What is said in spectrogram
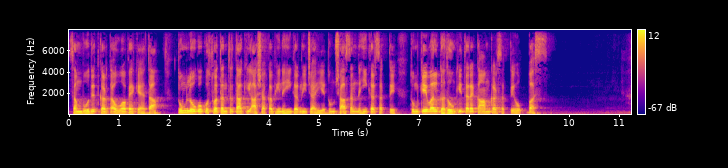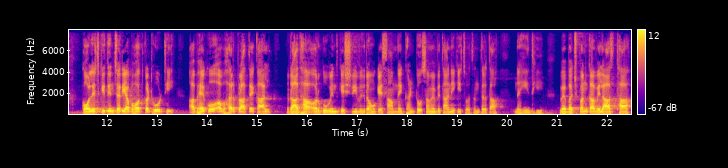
संबोधित करता हुआ वह कहता, तुम लोगों को स्वतंत्रता की आशा कभी नहीं करनी चाहिए। तुम शासन नहीं कर सकते। तुम केवल गधों की तरह काम कर सकते हो। बस। कॉलेज की दिनचर्या बहुत कठोर थी। अभय को अब हर प्रातःकाल राधा और गोविंद के श्री विग्रहों के सामने घंटों समय बिताने की स्वतंत्रता नहीं थी। वह बचपन का विलास था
